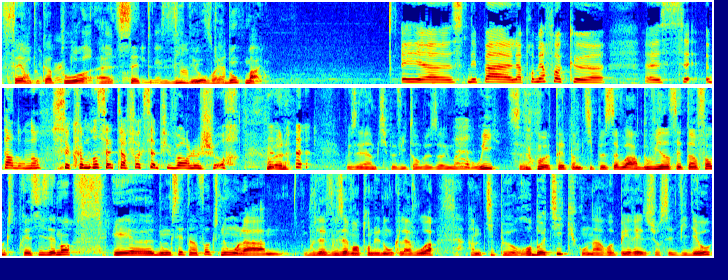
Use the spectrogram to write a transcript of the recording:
faits tout cas pour euh, cette vidéo. Voilà donc Marion. Et euh, ce n'est pas la première fois que... Euh, pardon, non, c'est comment cette info que ça a pu voir le jour. Voilà. Vous allez un petit peu vite en besogne maintenant. Oui, ça doit peut-être un petit peu savoir d'où vient cette infox précisément. Et euh, donc cette infox, nous, on l'a, vous, avez entendu donc la voix un petit peu robotique qu'on a repérée sur cette vidéo,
